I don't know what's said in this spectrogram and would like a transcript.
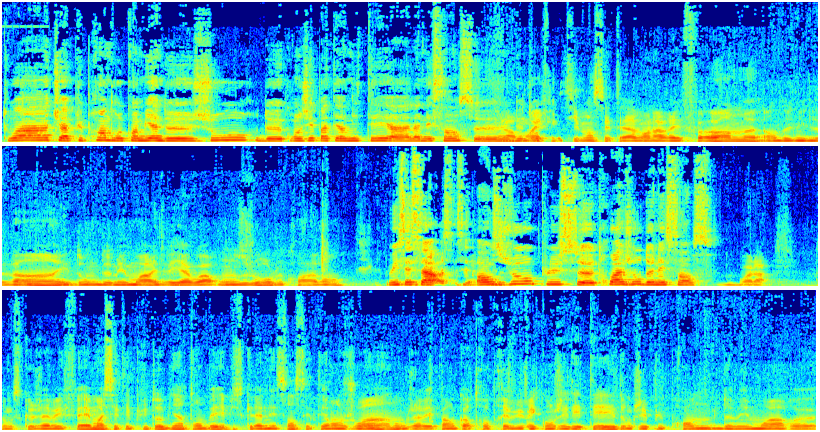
toi, tu as pu prendre combien de jours de congé paternité à la naissance Alors de moi, effectivement, c'était avant la réforme, en 2020, et donc de mémoire, il devait y avoir 11 jours, je crois, avant. Oui, c'est ça. C'est 11 jours plus 3 jours de naissance. Voilà. Donc ce que j'avais fait, moi, c'était plutôt bien tombé puisque la naissance était en juin, donc j'avais pas encore trop prévu mes congés d'été, donc j'ai pu prendre de mémoire euh,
